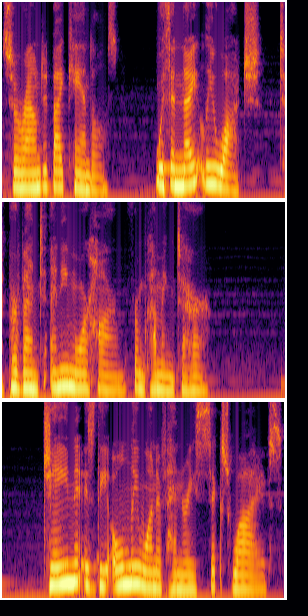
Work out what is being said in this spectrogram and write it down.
surrounded by candles, with a nightly watch to prevent any more harm from coming to her. Jane is the only one of Henry's six wives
